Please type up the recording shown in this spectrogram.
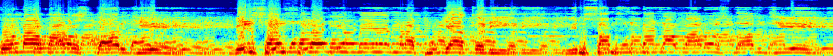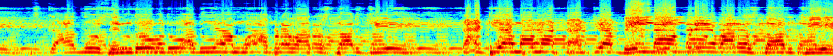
કોના વારસદાર છીએ? બિરસા મુંડાની અમે હમણાં પૂજા કરી. બિરસા મુંડાના વારસદાર છીએ. સાધુ સિંધુ આપણે વારસદાર છીએ. ટાટિયા મામા ટાટિયા ભીલના આપણે વારસદાર છીએ.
